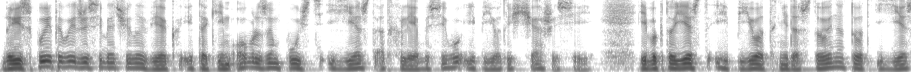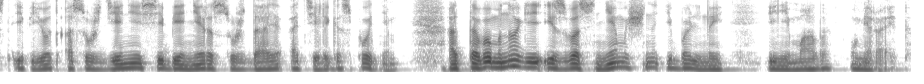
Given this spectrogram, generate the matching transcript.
Да испытывает же себя человек, и таким образом пусть ест от хлеба сего и пьет из чаши сей. Ибо кто ест и пьет недостойно, тот ест и пьет осуждение себе, не рассуждая о теле Господнем. Оттого многие из вас немощны и больны, и немало умирает.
